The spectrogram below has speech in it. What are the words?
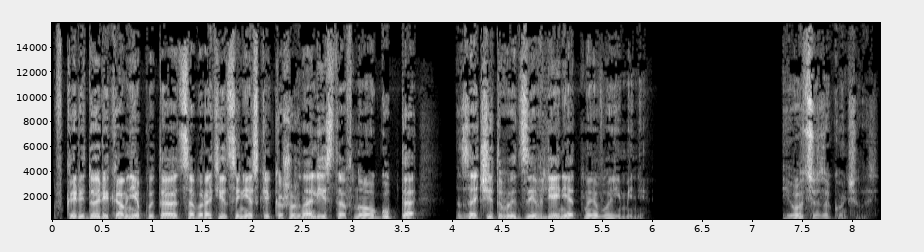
В коридоре ко мне пытаются обратиться несколько журналистов, но Гупта зачитывает заявление от моего имени. И вот все закончилось.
